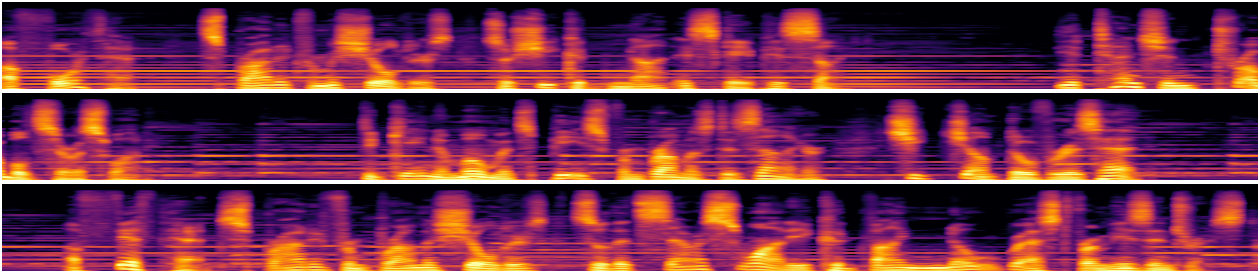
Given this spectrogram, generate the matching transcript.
a fourth head, sprouted from his shoulders so she could not escape his sight. The attention troubled Saraswati. To gain a moment's peace from Brahma's desire, she jumped over his head. A fifth head sprouted from Brahma's shoulders so that Saraswati could find no rest from his interest.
